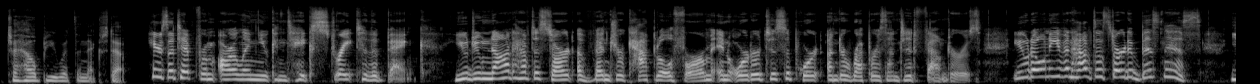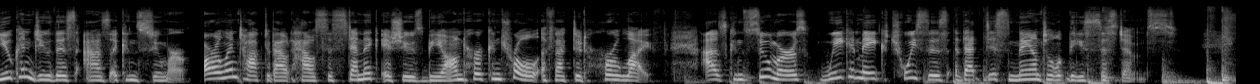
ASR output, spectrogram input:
to help you with the next step. Here's a tip from Arlan you can take straight to the bank. You do not have to start a venture capital firm in order to support underrepresented founders. You don't even have to start a business. You can do this as a consumer. Arlan talked about how systemic issues beyond her control affected her life. As consumers, we can make choices that dismantle these systems.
